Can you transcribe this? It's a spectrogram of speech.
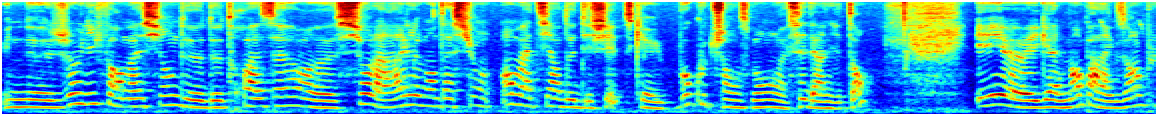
une jolie formation de, de 3 heures euh, sur la réglementation en matière de déchets, parce qu'il y a eu beaucoup de changements ces derniers temps. Et également, par exemple,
